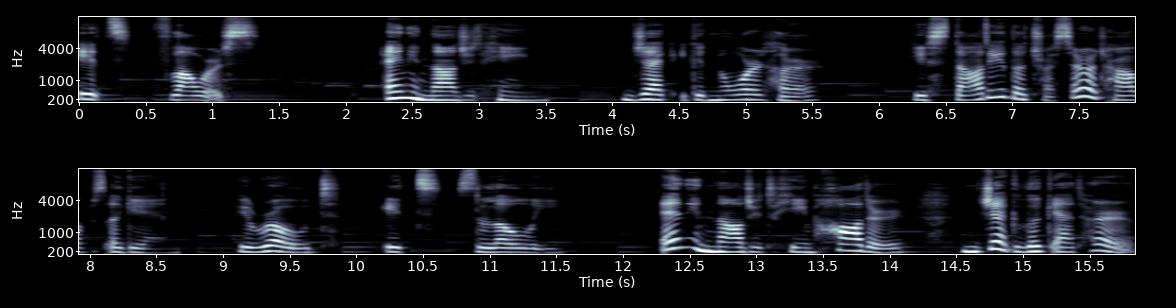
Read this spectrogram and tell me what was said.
It's flowers. Annie nudged him. Jack ignored her. He studied the Triceratops again. He wrote, it slowly. Annie nudged him harder. Jack looked at her.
